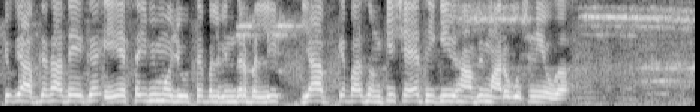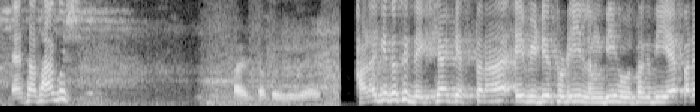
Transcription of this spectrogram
क्योंकि आपके साथ एक एएसआई भी मौजूद थे बलविंदर बल्ली या आपके पास उनकी शय थी कि हाँ भी मारो कुछ नहीं होगा। ऐसा था कुछ? ਐਸਾ ਕੋਈ ਨਹੀਂ ਹੈ ਹਾਲਾਂਕਿ ਤੁਸੀਂ ਦੇਖਿਆ ਕਿਸ ਤਰ੍ਹਾਂ ਇਹ ਵੀਡੀਓ ਥੋੜੀ ਲੰਬੀ ਹੋ ਸਕਦੀ ਹੈ ਪਰ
